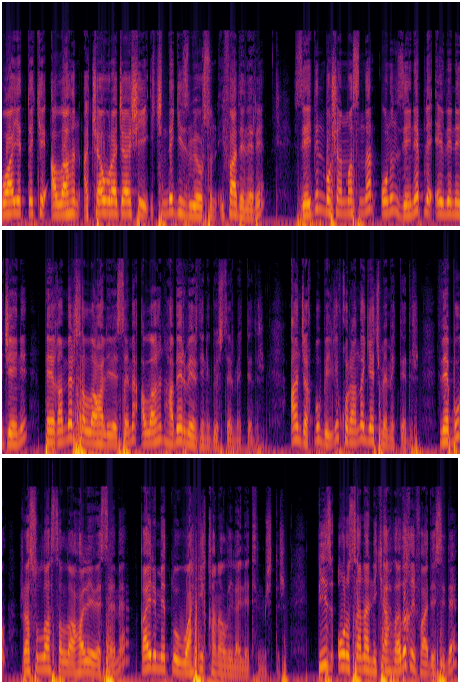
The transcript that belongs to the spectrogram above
Bu ayetteki Allah'ın açığa vuracağı şeyi içinde gizliyorsun ifadeleri Zeyd'in boşanmasından onun Zeynep'le evleneceğini Peygamber sallallahu aleyhi ve selleme Allah'ın haber verdiğini göstermektedir. Ancak bu bilgi Kur'an'da geçmemektedir. Ve bu Resulullah sallallahu aleyhi ve selleme gayrimetlu vahiy kanalıyla iletilmiştir. Biz onu sana nikahladık ifadesi de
